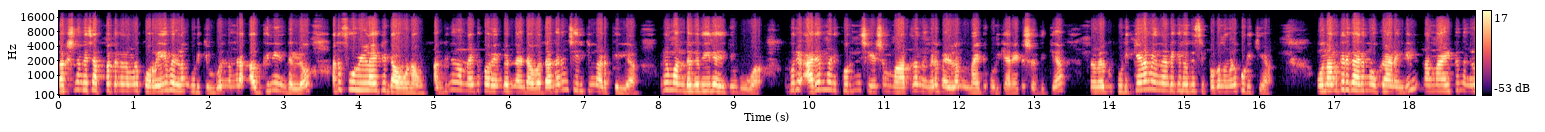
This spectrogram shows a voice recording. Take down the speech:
ഭക്ഷണം കഴിച്ച അപ്പൊ തന്നെ നമ്മൾ കുറെ വെള്ളം കുടിക്കുമ്പോൾ നമ്മുടെ അഗ്നി ഉണ്ടല്ലോ അത് ഫുള്ളായിട്ട് ഡൗൺ ആവും. അഗ്നി നന്നായിട്ട് കുറയുമ്പോൾ എന്താ ഉണ്ടാവുക? ദഹനം ശരിക്കും നടക്കില്ല. ഒരു മന്ദഗതിയിലായിരിക്കും പോവുക. അപ്പൊ ഒരു അരമണിക്കൂറിന് ശേഷം മാത്രം നിങ്ങൾ വെള്ളം നന്നായിട്ട് കുടിക്കാനായിട്ട് ശ്രദ്ധിക്കുക. നിങ്ങൾക്ക് കുടിക്കണം എന്നുണ്ടെങ്കിൽ ഒരു സിപ്പൊക്കെ നിങ്ങൾ കുടിക്കുക. മൂന്നാമത്തെ ഒരു കാര്യം നോക്കുകയാണെങ്കിൽ നന്നായിട്ട് നിങ്ങൾ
